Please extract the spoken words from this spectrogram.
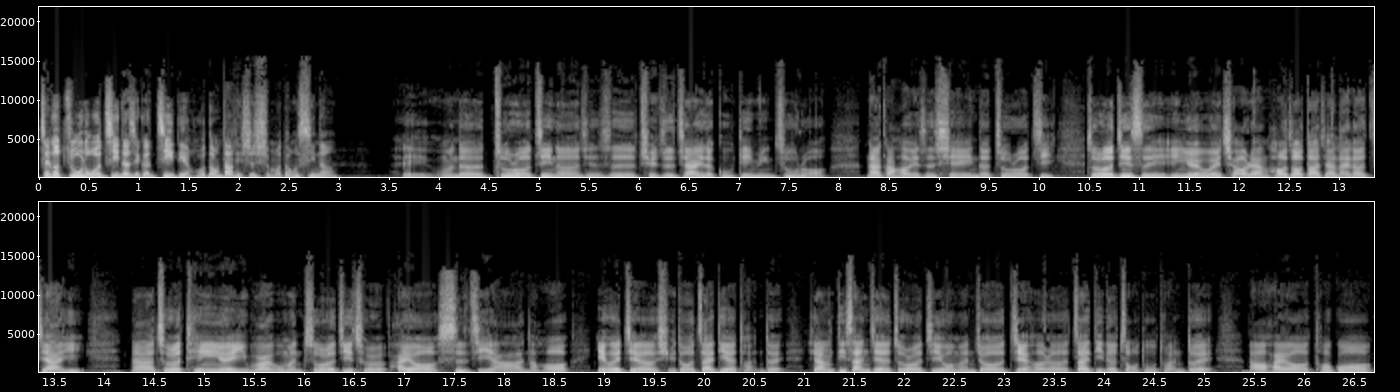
这个侏罗纪的这个祭典活动到底是什么东西呢？嘿我们的侏罗纪呢，其实是取自嘉义的古地名侏罗，那刚好也是谐音的侏罗纪。侏罗纪是以音乐为桥梁，号召大家来到嘉义。那除了听音乐以外，我们侏罗纪除了还有市集啊，然后也会结合许多在地的团队，像第三届的侏罗纪，我们就结合了在地的走读团队，然后还有透过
